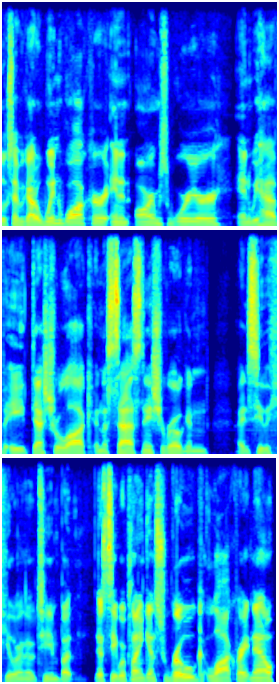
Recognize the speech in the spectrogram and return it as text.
looks like we got a Windwalker and an Arms Warrior. And we have a Destrolock and Assassination Rogue. And I didn't see the healer on the team, but let's see. We're playing against Rogue Lock right now.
